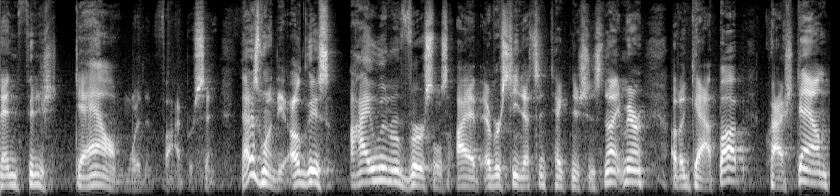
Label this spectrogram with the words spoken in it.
then finished down more than 5%. That is one of the ugliest island reversals I have ever seen. That's a technician's nightmare of a gap up, crash down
